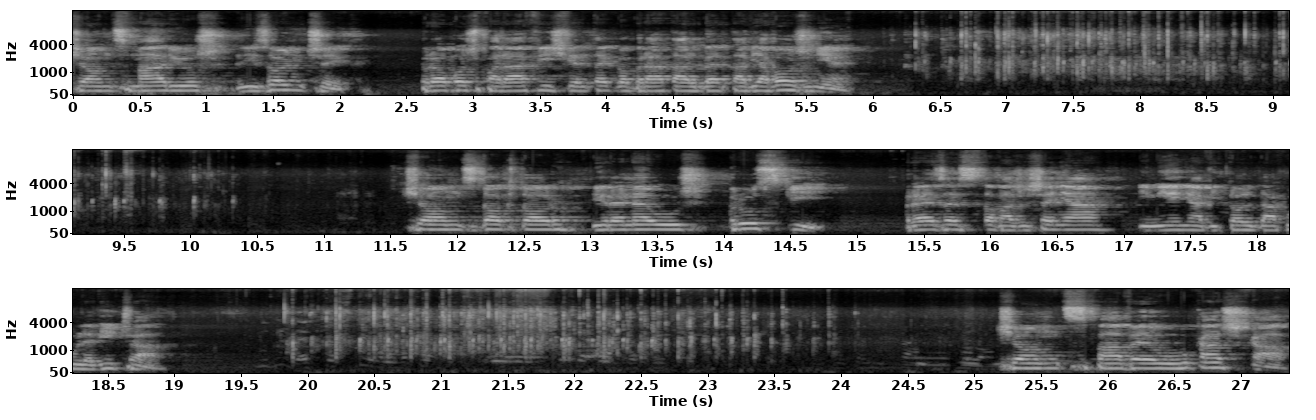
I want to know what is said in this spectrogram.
Ksiądz Mariusz Lizończyk, proboszcz parafii świętego brata Alberta w Jaworznie. Ksiądz doktor Ireneusz Pruski, prezes Stowarzyszenia imienia Witolda Hulewicza. ksiądz Paweł Łukaszka,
